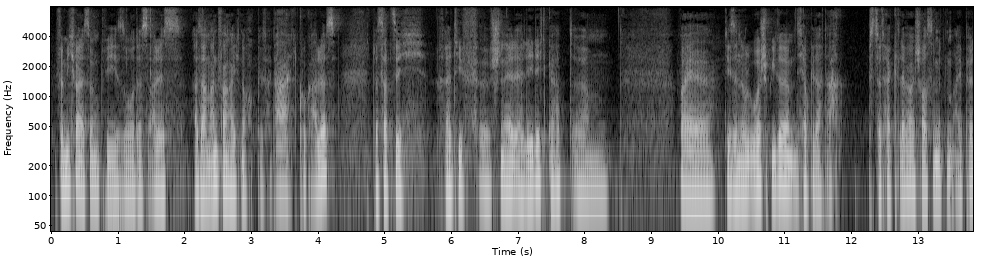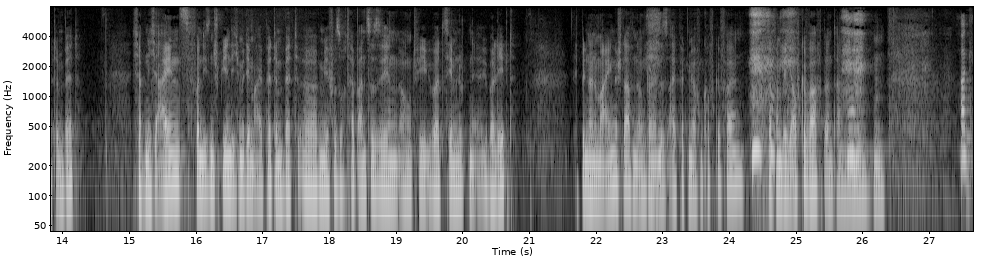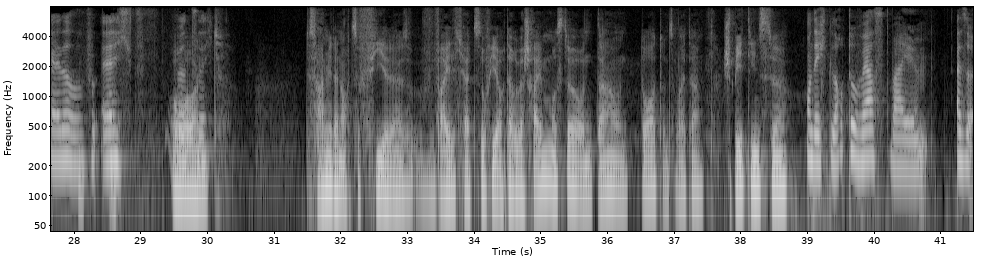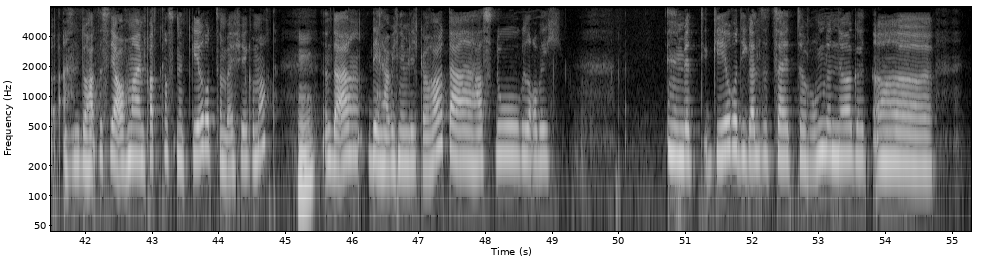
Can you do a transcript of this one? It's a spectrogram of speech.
Für mich war das irgendwie so, dass alles, also am Anfang habe ich noch gesagt, ah, ich gucke alles. Das hat sich relativ äh, schnell erledigt gehabt, ähm, weil diese 0 Uhr Spiele, ich habe gedacht, ach, bist total clever, schaust du mit dem iPad im Bett. Ich habe nicht eins von diesen Spielen, die ich mit dem iPad im Bett äh, mir versucht habe anzusehen, irgendwie über 10 Minuten überlebt. Ich bin dann immer eingeschlafen, irgendwann ist das iPad mir auf den Kopf gefallen. Davon bin ich aufgewacht und dann hm, hm, okay, das ist echt witzig. Und das war mir dann auch zu viel, also, weil ich halt so viel auch darüber schreiben musste und da und dort und so weiter. Spätdienste. Und ich glaube, du wärst bei, also du hattest ja auch mal einen Podcast mit Gero zum Beispiel gemacht. Hm? Da, den habe ich nämlich gehört. Da hast du, glaube ich, mit Gero die ganze Zeit rumgenörgelt. Äh,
